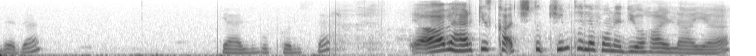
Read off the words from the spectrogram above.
Neden? Geldi bu polisler. E abi herkes kaçtı. Kim telefon ediyor hala ya?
